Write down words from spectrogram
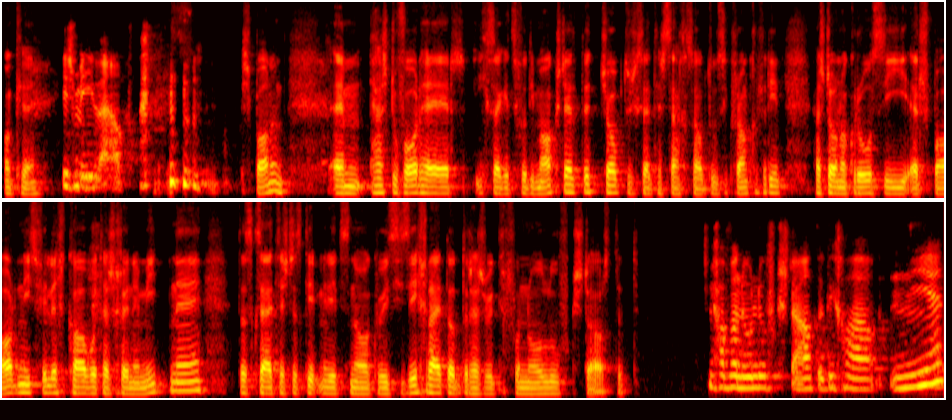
okay. ist mehr wert. Spannend. Ähm, hast du vorher, ich sage jetzt von deinem Angestelltenjob, du hast gesagt, du hast 6'500 Franken verdient, hast du auch noch grosse Ersparnis vielleicht gehabt, die du hast können mitnehmen dass du gesagt hast, das gibt mir jetzt noch eine gewisse Sicherheit oder hast du wirklich von Null auf gestartet? Ich habe von null auf gestartet. Ich habe nie,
